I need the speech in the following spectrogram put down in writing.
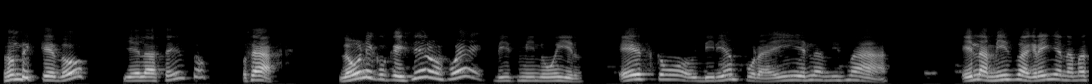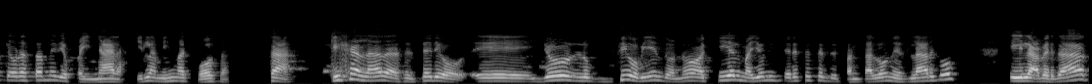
¿Dónde quedó? ¿Y el ascenso? O sea, lo único que hicieron fue disminuir. Es como dirían por ahí, es la misma es la misma greña, nada más que ahora está medio peinada, es la misma cosa. O sea, qué jaladas, en serio. Eh, yo lo sigo viendo, ¿no? Aquí el mayor interés es el de pantalones largos y la verdad,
